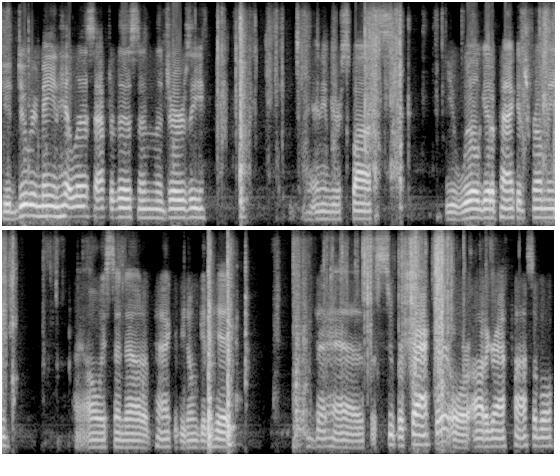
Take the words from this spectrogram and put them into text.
If you do remain hitless after this in the jersey, any of your spots, you will get a package from me. I always send out a pack if you don't get a hit that has a super fractor or autograph possible.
